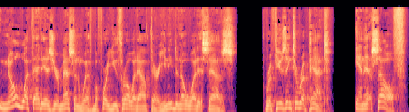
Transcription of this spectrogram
Know what that is you're messing with before you throw it out there. You need to know what it says. Refusing to repent in itself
